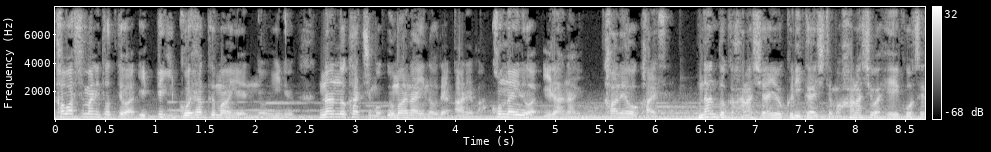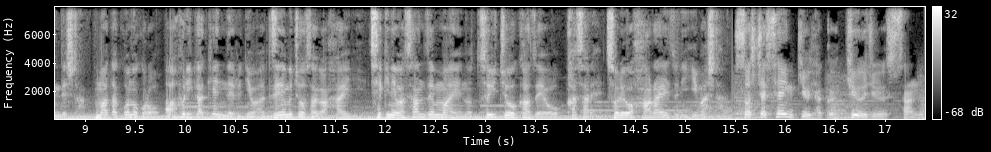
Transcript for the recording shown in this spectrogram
川島にとっては1匹500万円の犬、何の価値も生まないのであれば、こんな犬はいらない。金を返せ。何度か話し合いを繰り返しても話は平行線でした。またこの頃、アフリカケンネルには税務調査が入り、関根は3000万円の追徴課税を課され、それを払えずにいました。そして1993年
